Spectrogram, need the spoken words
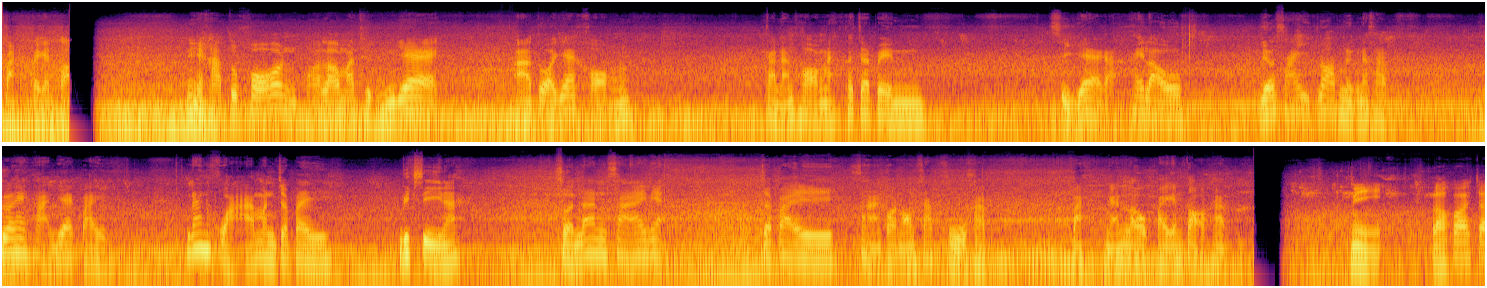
ไปไปกันต่อ นี่ครับทุกคน พอเรามาถึงแยก ตัวแยกของกาดน้ำทองนะก็จะเป็นสี่แยกอะ่ะ ให้เราเลี้ยวซ้ายอีกรอบหนึ่งนะครับ เพื่อให้ผ่านแยกไป ด้านขวามันจะไปบิ๊กซีนะ ส่วนด้านซ้ายเนี่ย จะไปสหกรณ์ออมทรัพย์ครูครับไปงั้นเราไปกันต่อครับ นี่เราก็จะ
